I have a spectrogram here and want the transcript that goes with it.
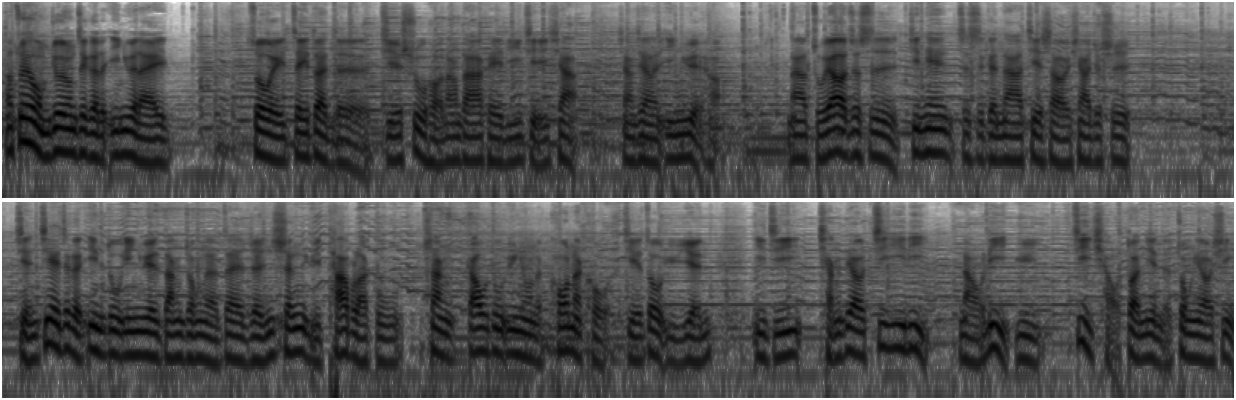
那最后我们就用这个的音乐来作为这一段的结束哈，让大家可以理解一下像这样的音乐哈。那主要就是今天就是跟大家介绍一下，就是简介这个印度音乐当中呢，在人声与塔布拉鼓上高度运用的 conical 节奏语言，以及强调记忆力、脑力与技巧锻炼的重要性。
